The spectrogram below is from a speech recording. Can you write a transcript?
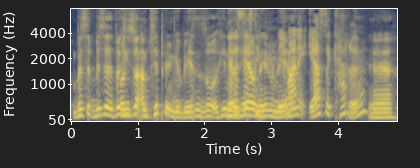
Und bist du, bist du wirklich Und- so am Tippeln gewesen, so hin Ja, und her und Ding. hin und her? Ich meine, erste Karre ja, ja.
